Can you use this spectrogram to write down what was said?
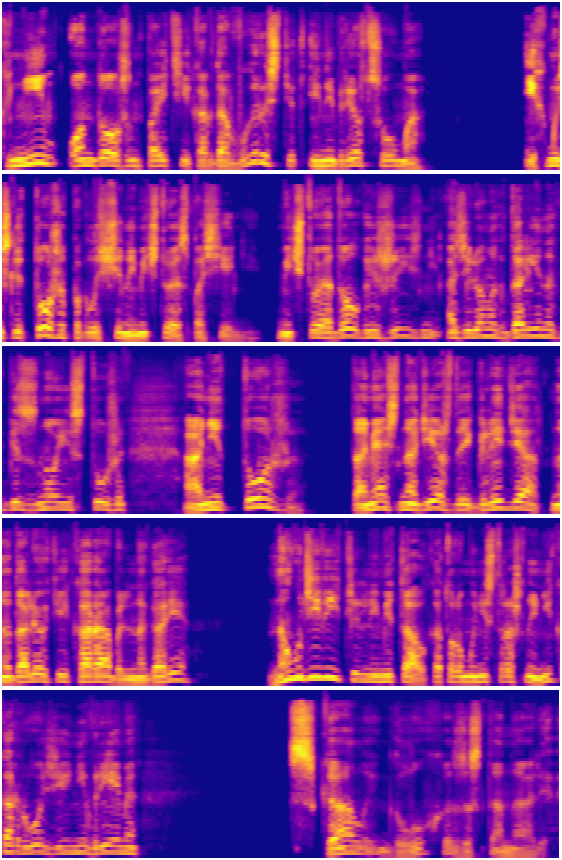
К ним он должен пойти, когда вырастет и наберется ума. Их мысли тоже поглощены мечтой о спасении, мечтой о долгой жизни, о зеленых долинах без зноя и стужи. Они тоже, томясь надеждой, глядят на далекий корабль на горе, на удивительный металл, которому не страшны ни коррозия, ни время — Скалы глухо застонали.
